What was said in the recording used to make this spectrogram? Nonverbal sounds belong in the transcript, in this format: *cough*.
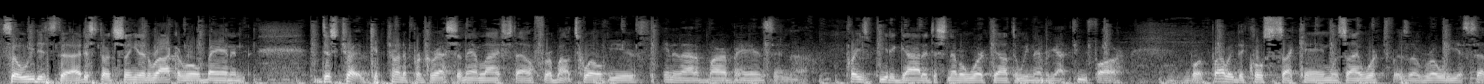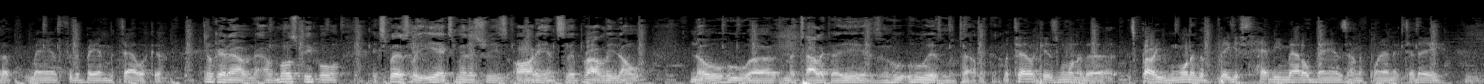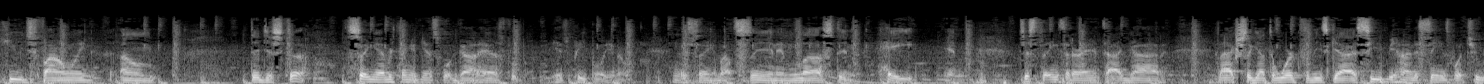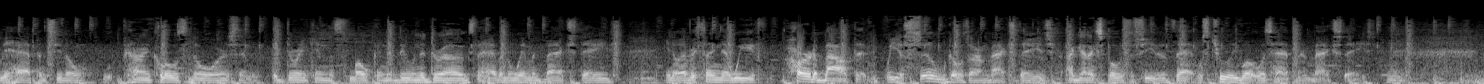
*laughs* so we just, uh, I just started singing in a rock and roll band and just try, kept trying to progress in that lifestyle for about 12 years, in and out of bar bands, and uh, praise be to God, it just never worked out that we never got too far. But probably the closest I came was I worked for, as a roadie, a setup man for the band Metallica. Okay, now, now most people, especially EX Ministries audience, they probably don't know who uh, Metallica is. Who, who is Metallica? Metallica is one of the, it's probably one of the biggest heavy metal bands on the planet today. Huge following. Um, they just uh, sing everything against what God has for His people. You know, they sing about sin and lust and hate and just things that are anti-God. And I actually got to work for these guys, see behind the scenes what truly happens. You know, behind closed doors and the drinking, the smoking, the doing the drugs, the having the women backstage. You know, everything that we've heard about that we assume goes on backstage. I got exposed to see that that was truly what was happening backstage.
